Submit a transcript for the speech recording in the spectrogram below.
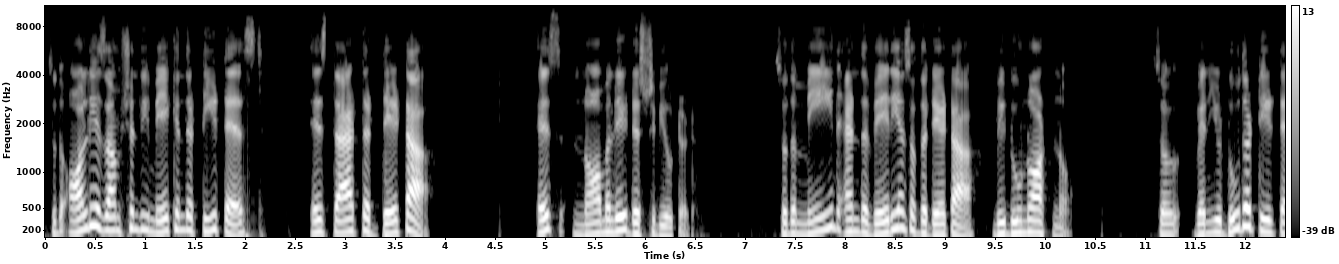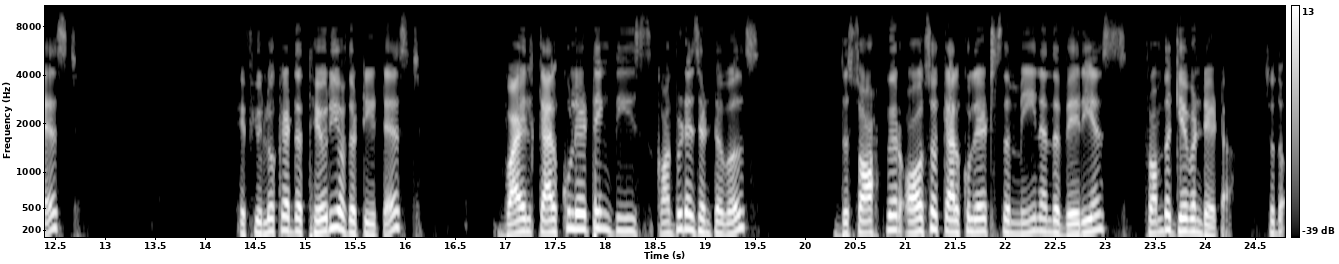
So the only assumption we make in the t-test is that the data is normally distributed. So the mean and the variance of the data we do not know so when you do the t-test, if you look at the theory of the t-test, while calculating these confidence intervals, the software also calculates the mean and the variance from the given data. So the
